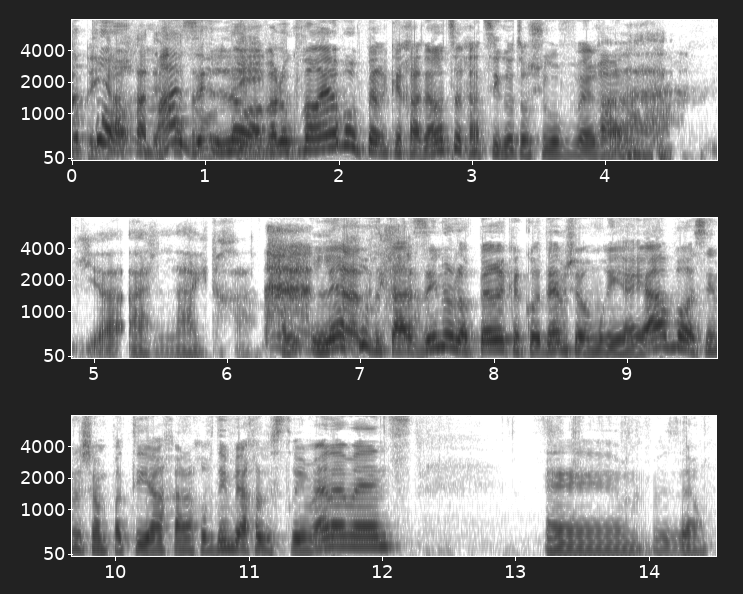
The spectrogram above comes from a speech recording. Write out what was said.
עובדים ביחד, מה זה, לא? אבל הוא כבר היה פה פרק אחד אני לא צריך להציג אותו שוב ערן. אה, יאללה איתך. לכו ותאזינו לפרק הקודם שעמרי היה בו, עשינו שם פתיח, אנחנו עובדים ביחד ב StreamElements, וזהו.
